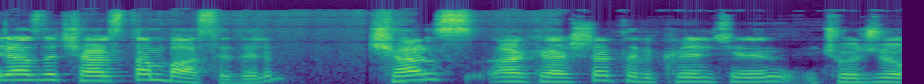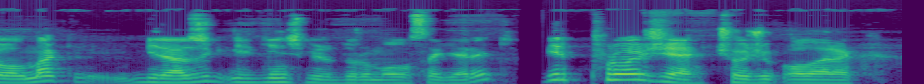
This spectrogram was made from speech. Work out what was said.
Biraz da Charles'tan bahsedelim. Charles arkadaşlar tabii kraliçenin çocuğu olmak birazcık ilginç bir durum olsa gerek. Bir proje çocuk olarak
